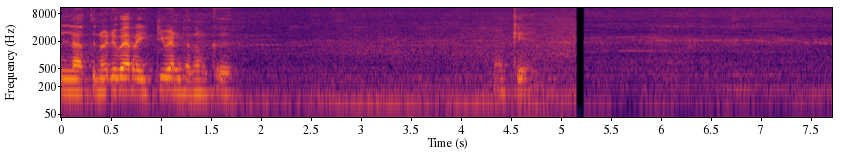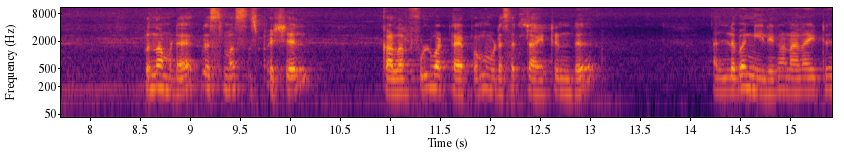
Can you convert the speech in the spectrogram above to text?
എല്ലാത്തിനും ഒരു വെറൈറ്റി വേണ്ടേ നമുക്ക്? ഓക്കെ ഇപ്പം നമ്മുടെ ക്രിസ്മസ് സ്പെഷ്യൽ കളർഫുൾ വട്ടയപ്പം ഇവിടെ സെറ്റായിട്ടുണ്ട് നല്ല ഭംഗിയിൽ കാണാനായിട്ട്.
